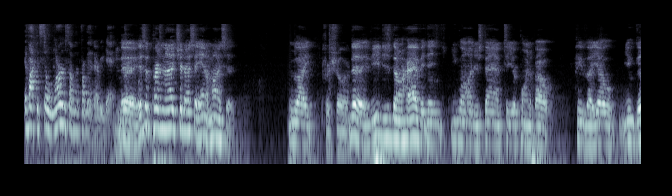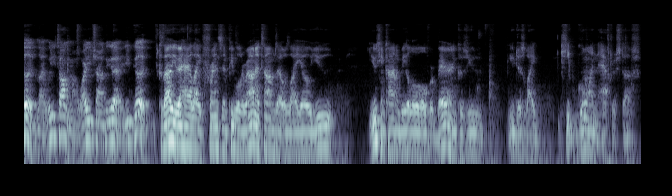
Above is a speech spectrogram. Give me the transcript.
if I can still learn something from it every day? yeah, it's a personality trait I say and a mindset. Like for sure. Yeah, if you just don't have it, then you won't understand. To your point about people like, yo, you good? Like, what are you talking about? Why are you trying to do that? You good? Because I've even had like friends and people around at times that was like, "Yo, you, you can kind of be a little overbearing because you, you just like keep going after stuff,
